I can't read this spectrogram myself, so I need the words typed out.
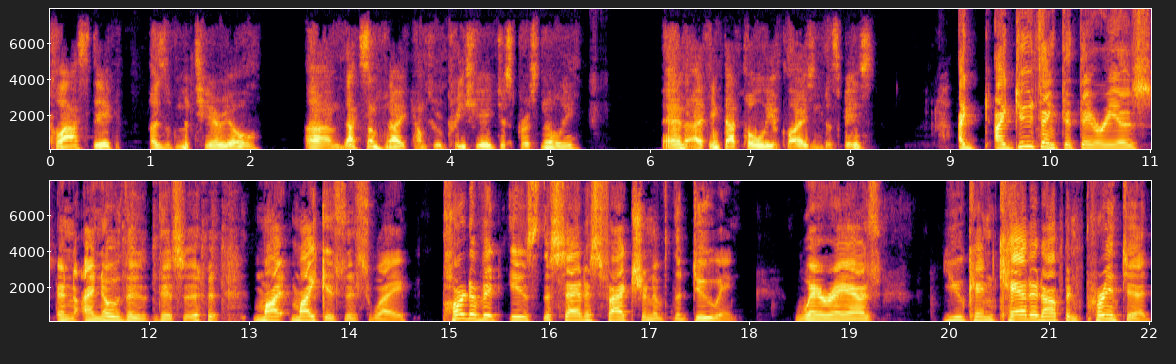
plastic as a material. Um, that's something I come to appreciate just personally, and I think that totally applies in this case. I I do think that there is, and I know that this uh, Mi- Mike is this way. part of it is the satisfaction of the doing, whereas you can CAD it up and print it,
